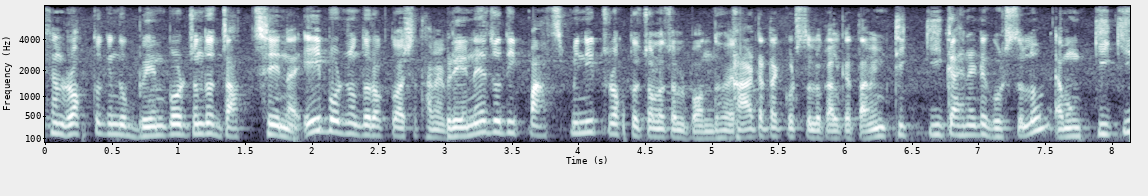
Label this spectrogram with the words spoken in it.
এখন রক্ত কিন্তু ব্রেন পর্যন্ত যাচ্ছেই না। এই পর্যন্ত রক্ত আসে থামে। ব্রেনে যদি পাঁচ মিনিট রক্ত চলাচল বন্ধ হয়, হার্ট অ্যাটাক করছিল কালকে তামিম, ঠিক কী কাহিনীটা ঘটছিল এবং কি কি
